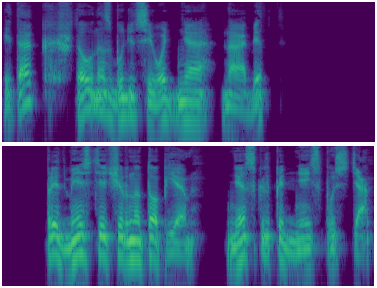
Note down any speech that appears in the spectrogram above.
Итак, что у нас будет сегодня на обед? Предместье Чернотопья. Несколько дней спустя.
